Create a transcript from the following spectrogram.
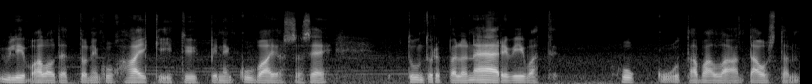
ylivalotettu niin kuin haiki-tyyppinen kuva, jossa se tunturipöllön ääriviivat hukkuu tavallaan taustan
